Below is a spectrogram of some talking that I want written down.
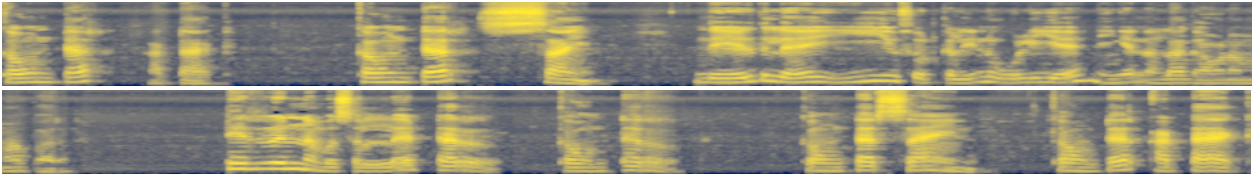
counter attack counter sign இந்த எழுத்தில் ஈ e சொற்களின் ஒளியை நீங்கள் நல்லா கவனமாக பாருங்கள் டெர்ன்னு நம்ம சொல்ல டர் counter counter sign counter attack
